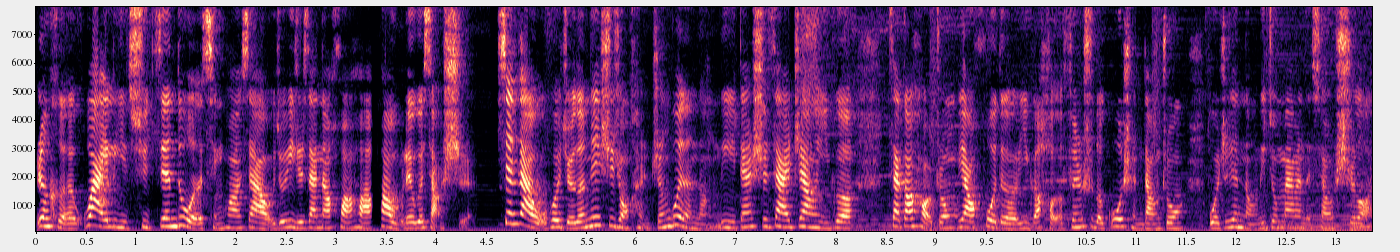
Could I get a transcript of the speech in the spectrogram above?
任何外力去监督我的情况下，我就一直在那画画，画五六个小时。现在我会觉得那是一种很珍贵的能力，但是在这样一个在高考中要获得一个好的分数的过程当中，我这些能力就慢慢的消失了。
